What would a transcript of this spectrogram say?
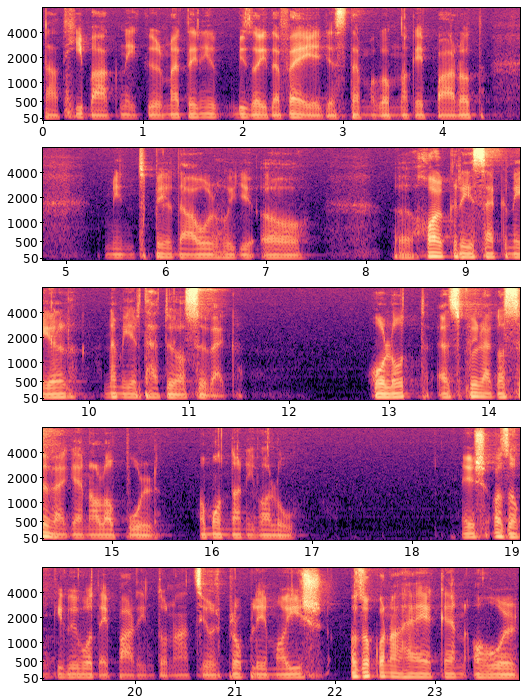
Tehát hibák nélkül, mert én bizony ide feljegyeztem magamnak egy párat, mint például, hogy a, halkrészeknél nem érthető a szöveg. Holott ez főleg a szövegen alapul a mondani való és azon kívül volt egy pár intonációs probléma is, azokon a helyeken, ahol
